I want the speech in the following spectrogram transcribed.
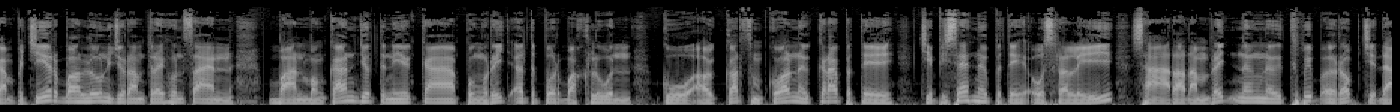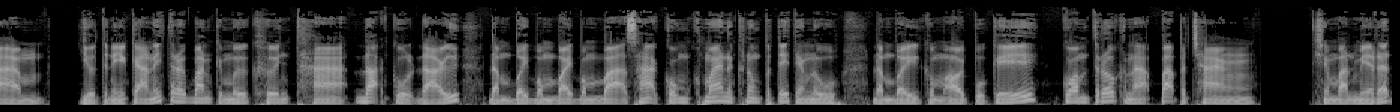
កម្ពុជារបស់លោកនាយរដ្ឋមន្ត្រីហ៊ុនសែនបានបង្កើនយុទ្ធនាការពង្រីកអធិបតេយ្យរបស់ខ្លួន គួរឲ្យកត់សម្គាល់នៅក្រៅប្រទេសជាពិសេសនៅប្រទេសអូស្ត្រាលីសហរដ្ឋអាមេរិកនិងនៅទ្វីបអឺរ៉ុបជាដើមយុទ្ធនាការនេះត្រូវបានគេមើលឃើញថាដាក់គោលដៅដើម្បីបំបីបំបាក់សហគមន៍ខ្មែរនៅក្នុងប្រទេសទាំងនោះដើម្បីកុំឲ្យពួកគេគ្រប់គ្រងគណៈបពប្រឆាំងខ្ញុំបានមេរិត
